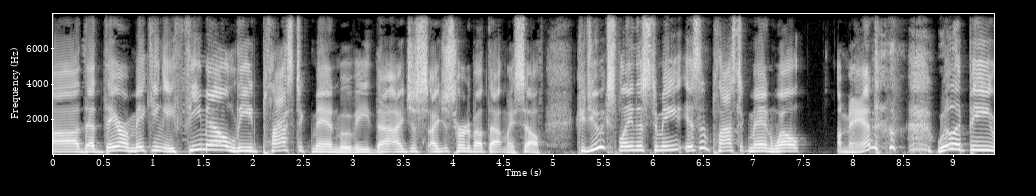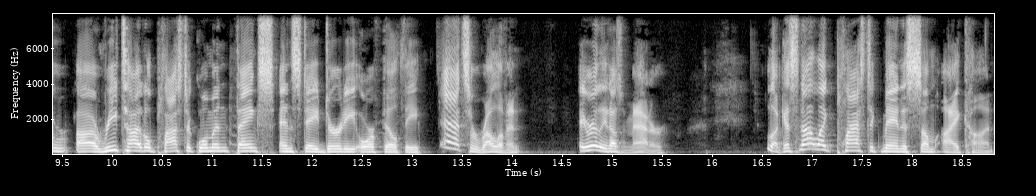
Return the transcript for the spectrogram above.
uh, that they are making a female lead Plastic Man movie. That I just I just heard about that myself. Could you explain this to me? Isn't Plastic Man well a man? Will it be uh, retitled Plastic Woman? Thanks and stay dirty or filthy. That's eh, irrelevant. It really doesn't matter. Look, it's not like Plastic Man is some icon.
